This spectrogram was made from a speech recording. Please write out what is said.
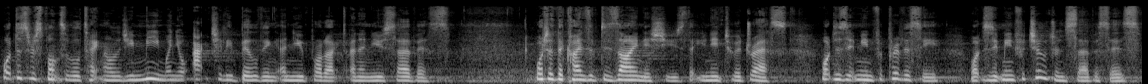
what does responsible technology mean when you're actually building a new product and a new service? What are the kinds of design issues that you need to address? What does it mean for privacy? What does it mean for children's services?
